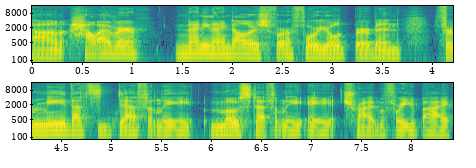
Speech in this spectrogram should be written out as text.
Um, however, $99 for a four year old bourbon. For me, that's definitely, most definitely a try before you buy.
